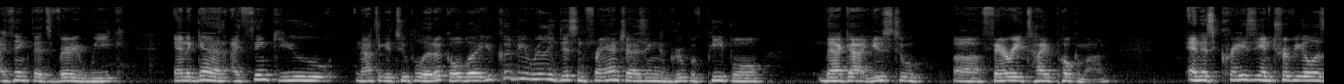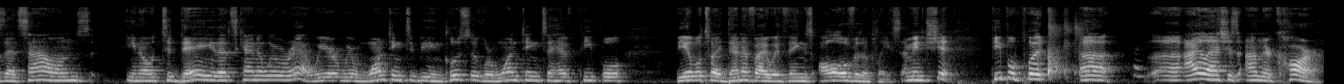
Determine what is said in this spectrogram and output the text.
I think that's very weak and again i think you not to get too political, but you could be really disenfranchising a group of people that got used to uh, fairy type Pokemon. And as crazy and trivial as that sounds, you know, today that's kind of where we're at. We are we're wanting to be inclusive. We're wanting to have people be able to identify with things all over the place. I mean, shit, people put uh, uh, eyelashes on their car,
